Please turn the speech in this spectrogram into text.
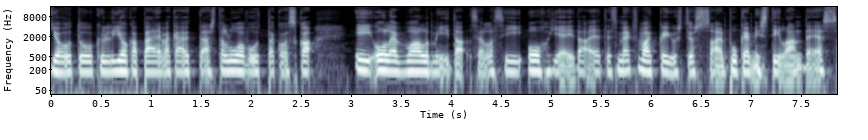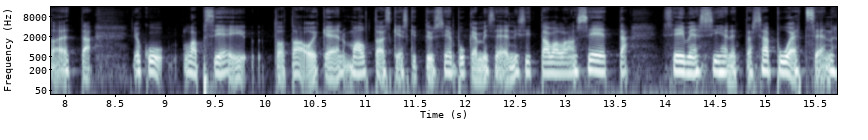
joutuu kyllä joka päivä käyttää sitä luovuutta, koska ei ole valmiita sellaisia ohjeita, että esimerkiksi vaikka just jossain pukemistilanteessa, että joku lapsi ei tota, oikein malttaisi keskittyä siihen pukemiseen, niin sitten tavallaan se, että se ei mene siihen, että sä puet sen,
